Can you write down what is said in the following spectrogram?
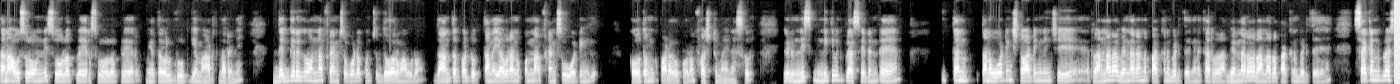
తన హౌస్లో ఉండి సోలో ప్లేయర్ సోలో ప్లేయర్ మిగతా వాళ్ళు గ్రూప్ గేమ్ ఆడుతున్నారని దగ్గరగా ఉన్న ఫ్రెండ్స్ కూడా కొంచెం దూరం అవ్వడం. దాంతోపాటు తన ఎవరనుకున్న ఫ్రెండ్స్ ఓటింగ్ గౌతమ్కి పడకపోవడం ఫస్ట్ మైనస్ ఇక్కడ నిస్ నిఖిల్కి ప్లస్ ఏంటంటే తన తన ఓటింగ్ స్టార్టింగ్ నుంచి రన్నరా విన్నర్ అన్న పక్కన పెడితే కనుక విన్నరో రన్నరో పక్కన పెడితే సెకండ్ ప్లేస్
